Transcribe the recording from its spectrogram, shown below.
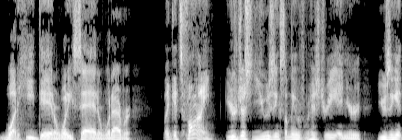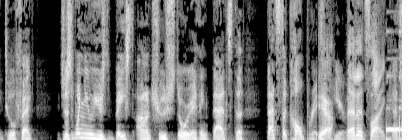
what he did or what he said or whatever. Like it's fine. You're just using something from history and you're using it to effect. Just when you use based on a true story, I think that's the that's the culprit yeah. here. Then it's like, That's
